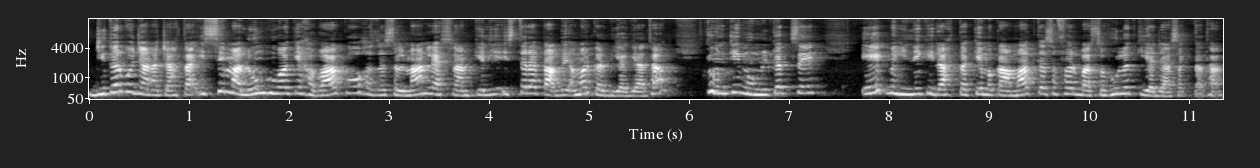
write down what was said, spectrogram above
جدھر وہ جانا چاہتا، اس سے معلوم ہوا کہ ہوا کو حضرت سلمان علیہ السلام کے لیے اس طرح تابع امر کر دیا گیا تھا کہ ان کی مملکت سے ایک مہینے کی راہ تک کے مقامات کا سفر باسہولت کیا جا سکتا تھا۔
